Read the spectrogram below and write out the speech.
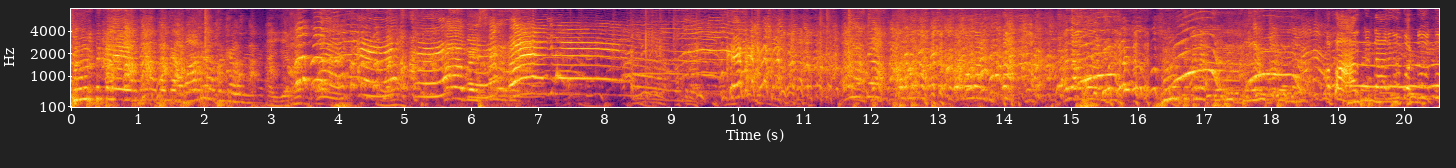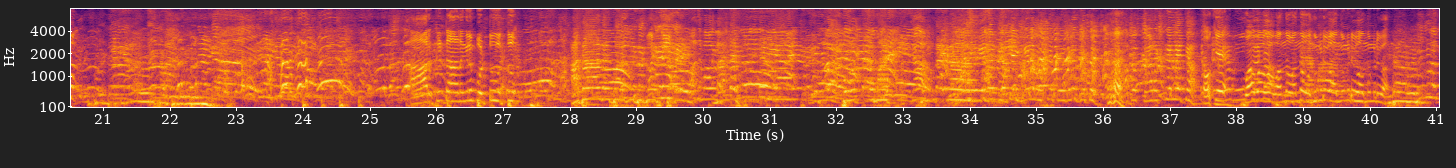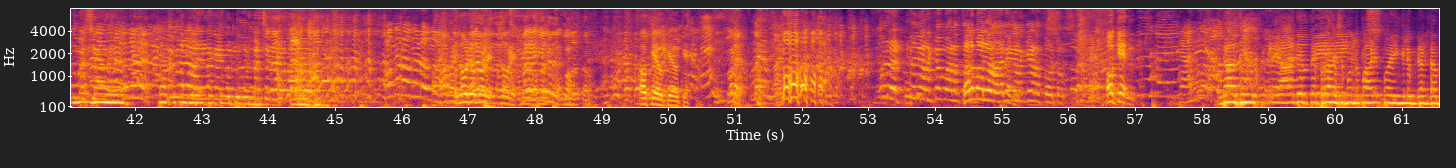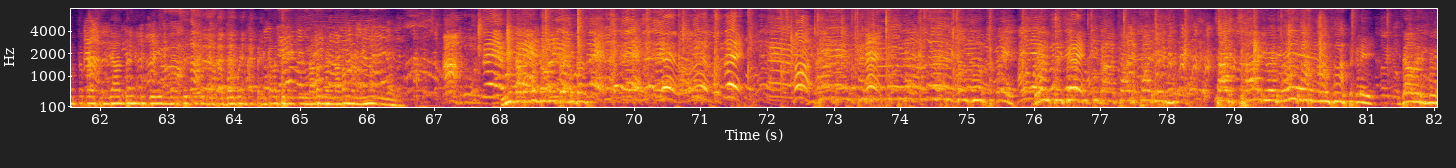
സുഹൃത്തുക്കളെ അതിനകത്തെ അപാരമൊക്കെ സുഹൃത്തുക്കളെ ചെറുതായിട്ട് അപ്പൊ ആർക്കുണ്ടാണെങ്കിലും പൊട്ടു കുത്തും ആർക്കിട്ടാണെങ്കിലും പൊട്ടു കുത്തും അതാണ് ഓക്കെ വാ വാ വാ വന്ന് വന്ന് ഒന്നും കൂടി വാ ഒന്നും കൂടി വാ ഒന്നും കൂടി വാ ഒന്നുകൂടി ഒന്നുകൂടി ഒന്നുകൂടി. Okay okay okay. ആദ്യത്തെ പ്രാവശ്യം ഒന്ന് പാളിപ്പോയെങ്കിലും രണ്ടാമത്തെ പ്രാവശ്യം ഞാൻ തന്നെ വിജയം നിർദ്ദേശിച്ചുകൊണ്ട് ഇതാ ബോബൻ ചേട്ടൻ കളത്തിലേക്ക് നടന്ന് നടന്ന് നീങ്ങുകയാണ്. ഈ നടന്ന് ഇതാ വരുന്നു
